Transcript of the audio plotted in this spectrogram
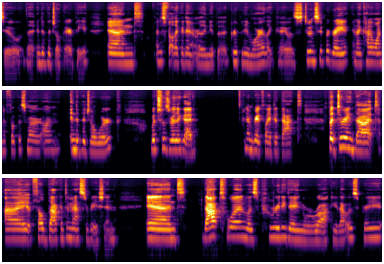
to the individual therapy and I just felt like I didn't really need the group anymore. Like I was doing super great and I kind of wanted to focus more on individual work, which was really good. And I'm grateful I did that. But during that, I fell back into masturbation. And that one was pretty dang rocky. That was pretty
